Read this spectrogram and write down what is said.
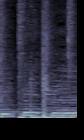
Happy Christmas.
